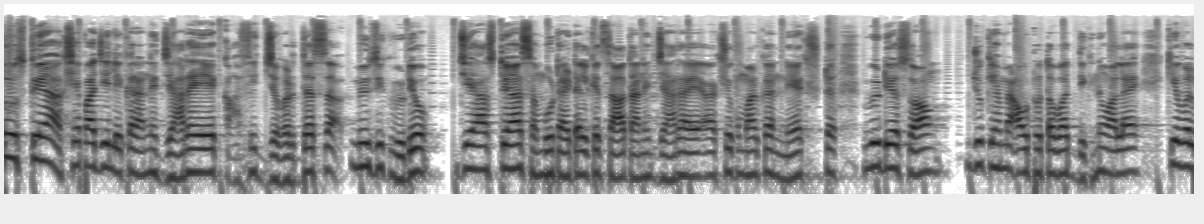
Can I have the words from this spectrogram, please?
दोस्तों, यहाँ अक्षय पाजी लेकर आने जा रहे हैं काफ़ी ज़बरदस्त म्यूज़िक वीडियो जी आज तो यहाँ शंभू टाइटल के साथ आने जा रहा है अक्षय कुमार का नेक्स्ट वीडियो सॉन्ग जो कि हमें आउट होता हुआ दिखने वाला है केवल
